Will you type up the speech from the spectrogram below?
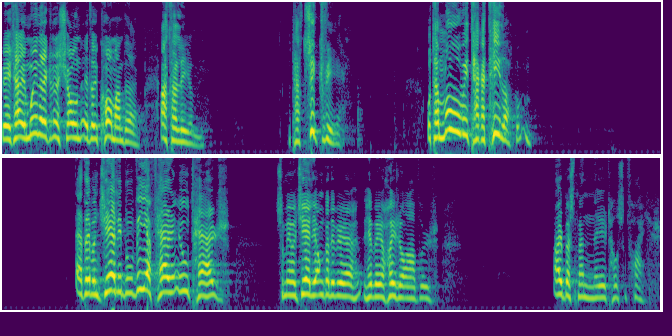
ved det i min regnasjon er det kommande atalien det trygg vi er. Og det må vi takke til okkom. At evangeliet bor vi er færre ut her, som evangeliet omgå det vi har høyre av oss. Arbeidsmennene er tås og feir.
